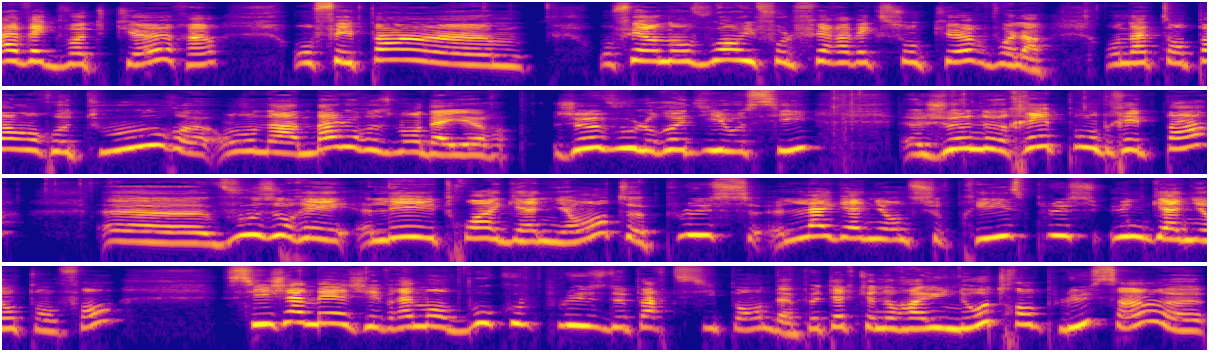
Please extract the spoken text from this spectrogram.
avec votre cœur. Hein. On fait pas un, on fait un envoi, il faut le faire avec son cœur. Voilà, on n'attend pas en retour. On a malheureusement d'ailleurs, je vous le redis aussi, je ne répondrai pas euh, vous aurez les trois gagnantes, plus la gagnante surprise, plus une gagnante enfant. Si jamais j'ai vraiment beaucoup plus de participants, ben peut-être qu'il y en aura une autre en plus. Hein, euh,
